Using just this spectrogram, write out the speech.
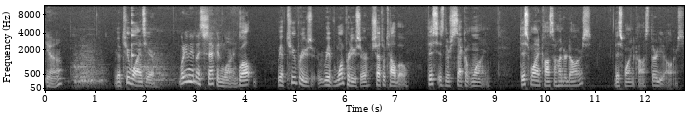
Yeah. We have two wines here. What do you mean by second wines? Well, we have two producer. We have one producer, Chateau Talbot. This is their second wine. This wine costs hundred dollars. This wine costs thirty dollars.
